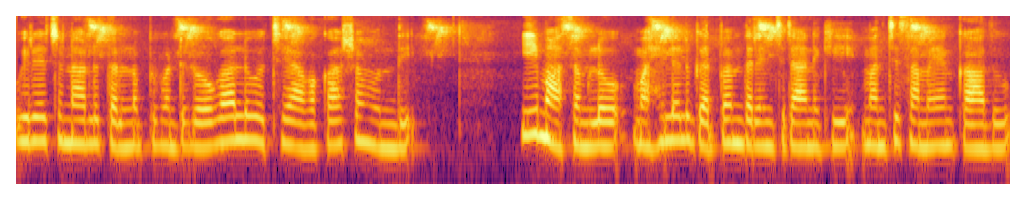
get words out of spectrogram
విరేచనాలు తలనొప్పి వంటి రోగాలు వచ్చే అవకాశం ఉంది. ఈ మాసంలో మహిళలు గర్భం ధరించడానికి మంచి సమయం కాదు.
